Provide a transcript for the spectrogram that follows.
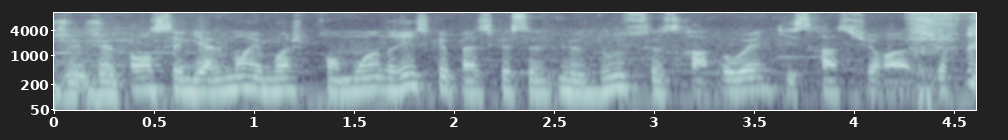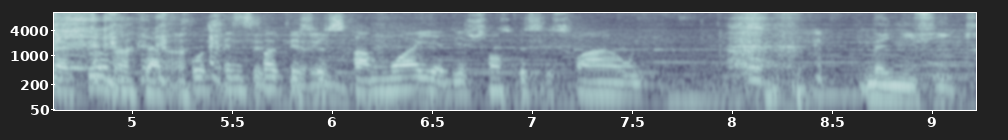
Je, pense également, et moi je prends moins de risques parce que le 12, ce sera Owen qui sera sur, euh, sur plateau. donc la prochaine fois que ce sera moi, il y a des chances que ce soit un oui. Magnifique.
